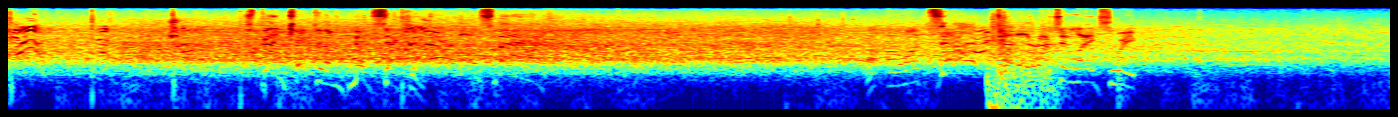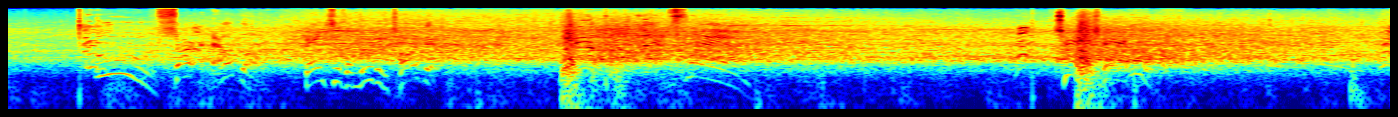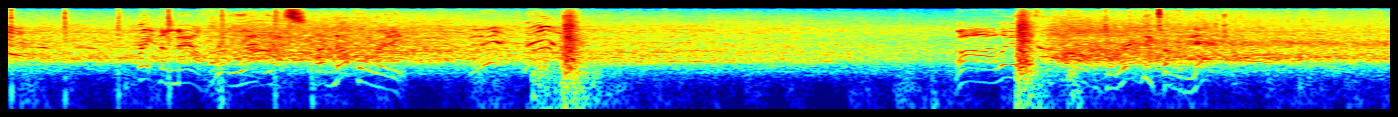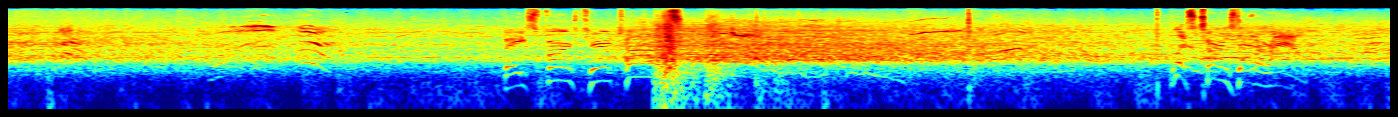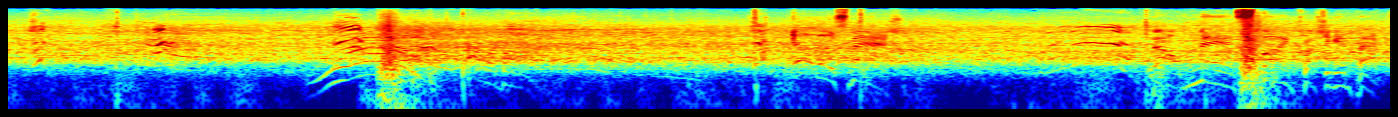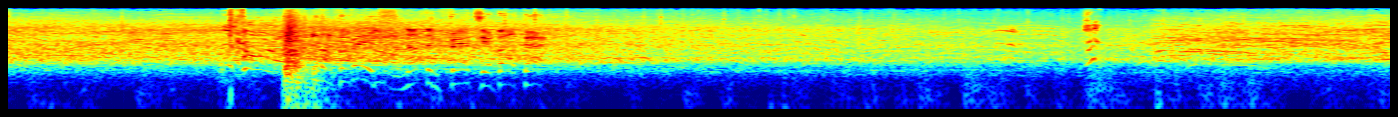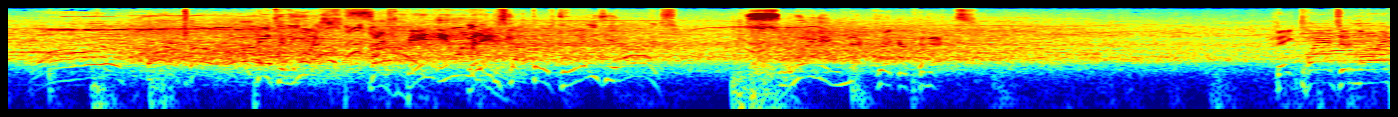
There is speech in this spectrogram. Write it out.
Spin kick to the midsection. Oh, smash! Uh-oh! Double Russian leg sweep. Vince is a moving target. first. Here it comes.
